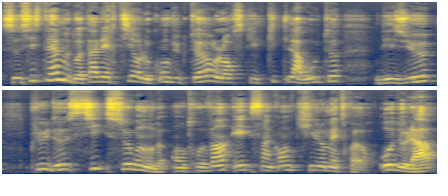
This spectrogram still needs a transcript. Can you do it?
Ce système doit avertir le conducteur lorsqu'il quitte la route des yeux plus de 6 secondes, entre 20 et 50 km/h. Au-delà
